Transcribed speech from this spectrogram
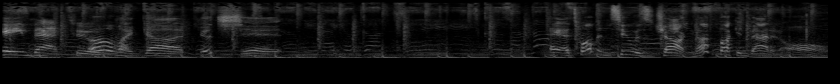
came back too. Oh my god, good shit. Hey, a 12 and 2 is Chaac, not fucking bad at all.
